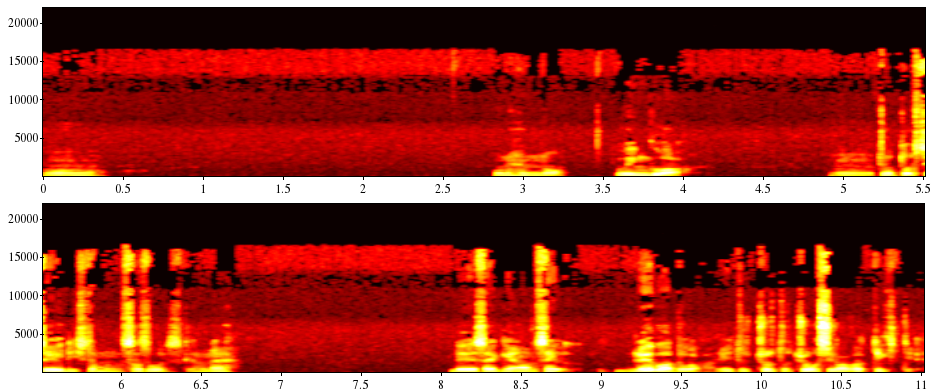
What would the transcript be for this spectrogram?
うん。この辺のウィングは、うん、ちょっと整理しても良さそうですけどね。で、最近、あの、レバードは、えっ、ー、と、ちょっと調子が上がってきて、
